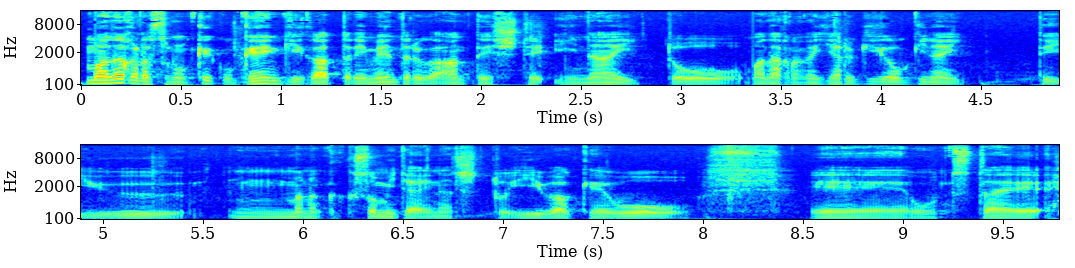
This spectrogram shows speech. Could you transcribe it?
まあだからその結構元気があったりメンタルが安定していないと、まあなかなかやる気が起きないっていう、うん、まあなんかクソみたいなちょっと言い訳を、えーお伝え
